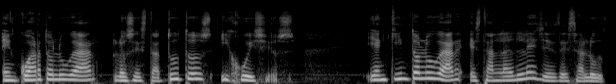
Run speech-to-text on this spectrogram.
En cuarto lugar, los estatutos y juicios. Y en quinto lugar están las leyes de salud.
